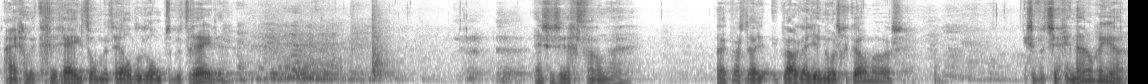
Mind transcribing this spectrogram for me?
eigenlijk gereed om het helderdom te betreden. en ze zegt van. nou, ik, was ik wou dat je nooit gekomen was. Ik wat zeg je nou, Ria?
